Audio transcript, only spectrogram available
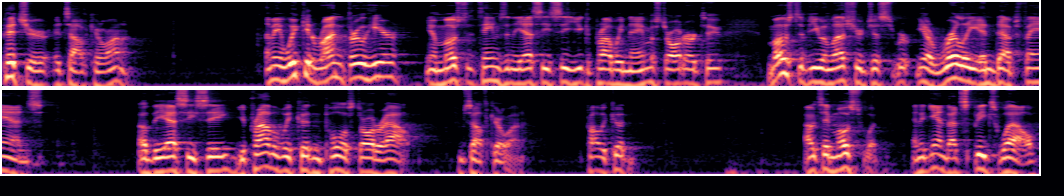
pitcher at South Carolina. I mean, we can run through here. You know, most of the teams in the SEC, you could probably name a starter or two. Most of you, unless you're just you know really in-depth fans of the SEC, you probably couldn't pull a starter out from South Carolina. Probably couldn't. I would say most would. And again, that speaks well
